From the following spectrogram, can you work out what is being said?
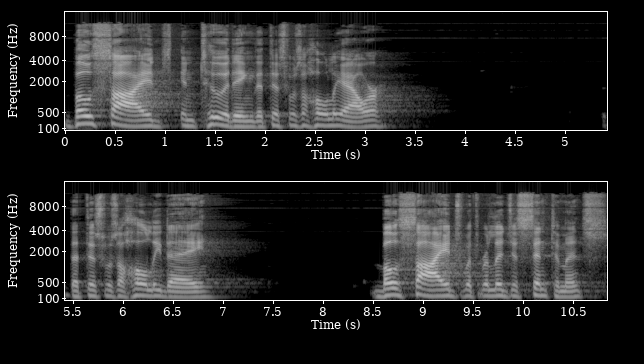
Both sides intuiting that this was a holy hour, that this was a holy day, both sides with religious sentiments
